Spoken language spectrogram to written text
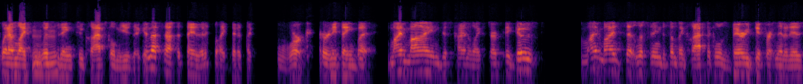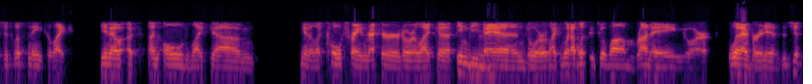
when I'm like Mhm. listening to classical music. And that's not to say that it's like that it's like work or anything, but my mind just kind of like starts it goes my mindset listening to something classical is very different than it is just listening to like you know a, an old like um you know like Coltrane record or like a indie Mhm. band or like what I'm listening to while I'm running or whatever it is. It's just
